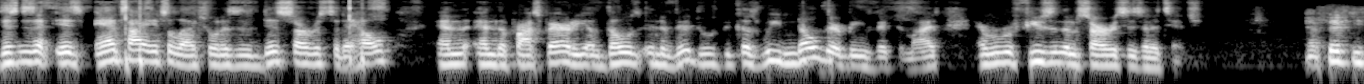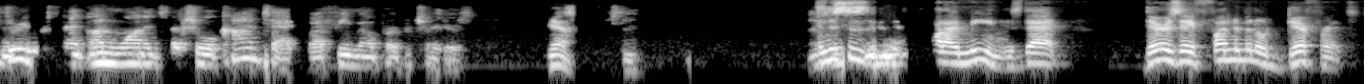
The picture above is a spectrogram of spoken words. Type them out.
This is, a, is anti-intellectual. This is a disservice to the health and, and the prosperity of those individuals because we know they're being victimized and we're refusing them services and attention. and 53% unwanted sexual contact by female perpetrators. Yeah. And this is, this is what I mean is that there is a fundamental difference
